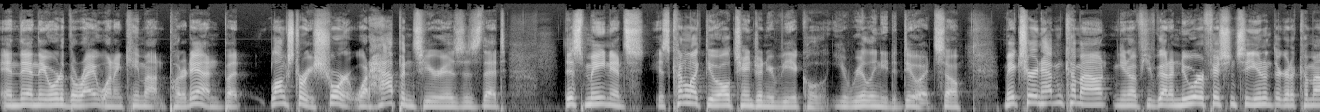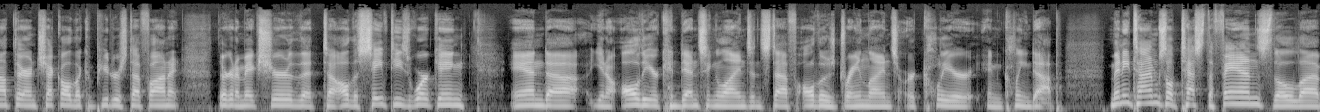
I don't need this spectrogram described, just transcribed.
And then they ordered the right one and came out and put it in. But long story short, what happens here is, is that this maintenance is kind of like the oil change on your vehicle. You really need to do it. So make sure and have them come out. You know, if you've got a newer efficiency unit, they're going to come out there and check all the computer stuff on it. They're going to make sure that uh, all the safety's working and uh, you know all your condensing lines and stuff all those drain lines are clear and cleaned up. Many times they'll test the fans. They'll uh,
